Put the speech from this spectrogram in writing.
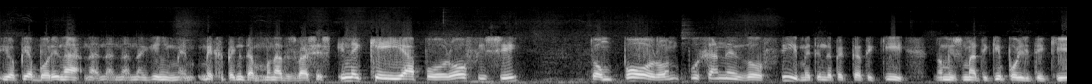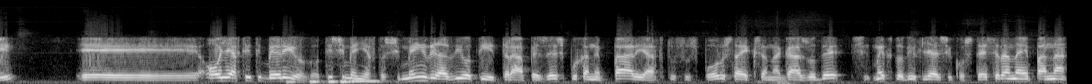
η οποία μπορεί να, να, να, να γίνει μέχρι 50 μονάδες βάσης. Είναι και η απορρόφηση των πόρων που είχαν δοθεί με την επεκτατική νομισματική πολιτική ε, όλη αυτή την περίοδο. Τι σημαίνει αυτό; Σημαίνει δηλαδή ότι οι τράπεζες που είχαν πάρει αυτούς τους πόρους θα εξαναγκάζονται μέχρι το 2024 να επανα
